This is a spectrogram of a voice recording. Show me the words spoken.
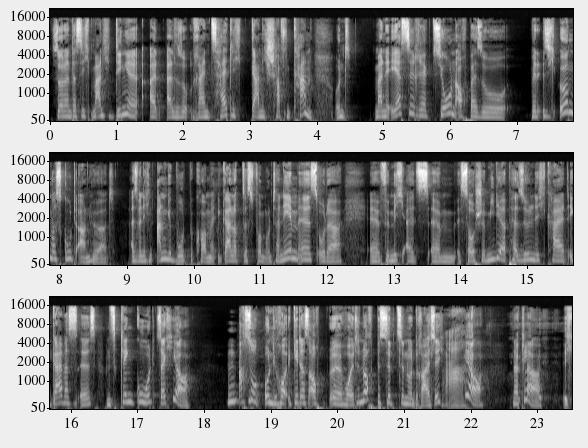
sondern dass ich manche Dinge also rein zeitlich gar nicht schaffen kann. Und meine erste Reaktion auch bei so, wenn sich irgendwas gut anhört, also wenn ich ein Angebot bekomme, egal ob das vom Unternehmen ist oder äh, für mich als ähm, Social Media Persönlichkeit, egal was es ist, und es klingt gut, sag ich ja, hm? Ach so, und geht das auch äh, heute noch bis 17.30 Uhr? Ah. Ja, na klar. Ich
